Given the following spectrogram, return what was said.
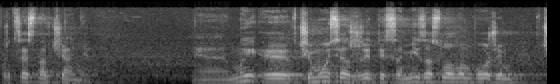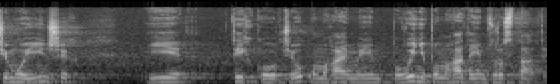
процес навчання. Е, Ми е, вчимося жити самі за Словом Божим, вчимо інших. І тих, кого вчимо, помагаємо їм, повинні допомагати їм зростати.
